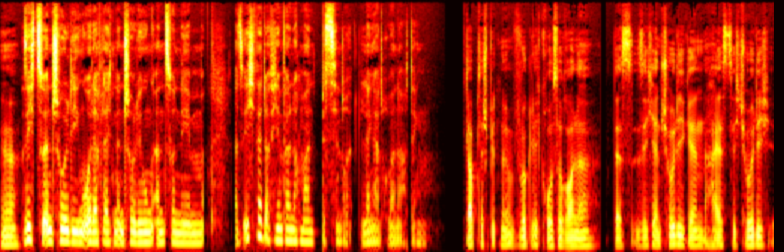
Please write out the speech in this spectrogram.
ja. sich zu entschuldigen oder vielleicht eine Entschuldigung anzunehmen. Also ich werde auf jeden Fall nochmal ein bisschen dr länger drüber nachdenken. Ich glaube, das spielt eine wirklich große Rolle. Das sich entschuldigen heißt sich schuldig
